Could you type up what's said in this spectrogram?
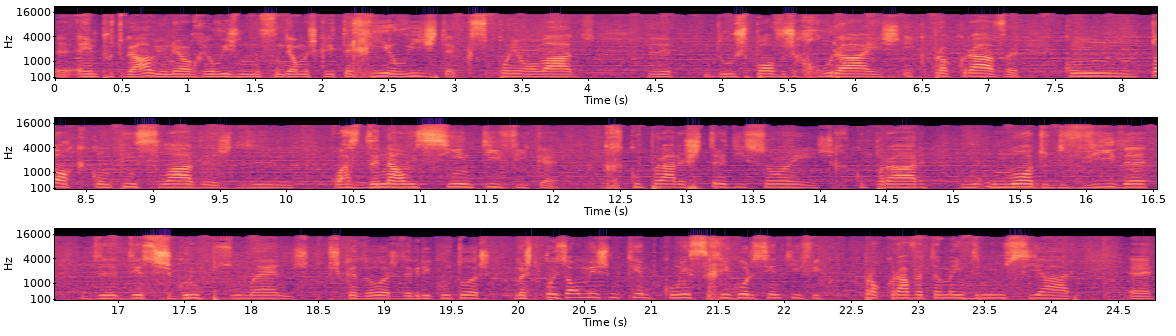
eh, em Portugal, e o neorrealismo no fundo é uma escrita realista que se põe ao lado eh, dos povos rurais e que procurava com um toque, com pinceladas de quase de análise científica, recuperar as tradições, recuperar o, o modo de vida de, desses grupos humanos, de pescadores, de agricultores, mas depois ao mesmo tempo com esse rigor científico procurava também denunciar uh,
